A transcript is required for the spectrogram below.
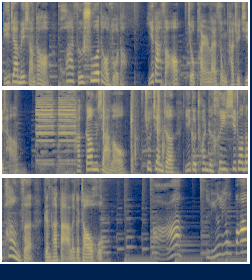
迪迦没想到花泽说到做到，一大早就派人来送他去机场。他刚下楼，就见着一个穿着黑西装的胖子跟他打了个招呼。啊，零零八，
